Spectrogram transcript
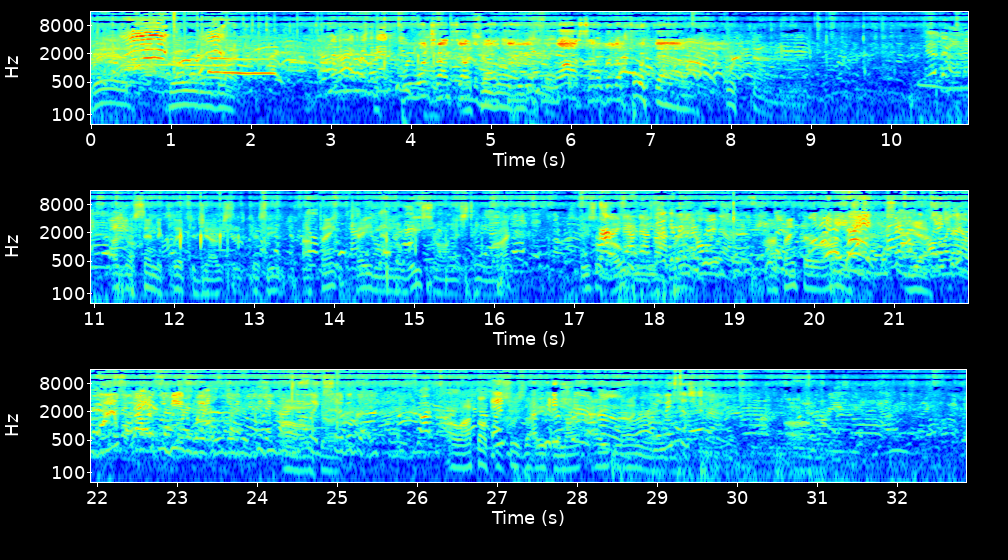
red, gold, and black. 21 tracks down the ball carrier for a loss. That'll bring up fourth down. Fourth down. I was gonna send a clip to Joseph because he, I think Caden and Luis are on this team, right? These are the older Down, down, I down. All the way down. I think they're on this. All the Yeah. way down. would be way older because he's Oh, like okay. seventh or eighth grade. Oh, I thought this was the I'm eighth and nine, sure, eight, um, nine year Luis old. is track.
